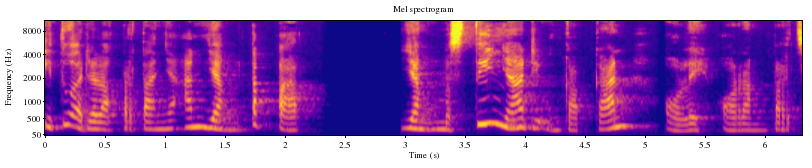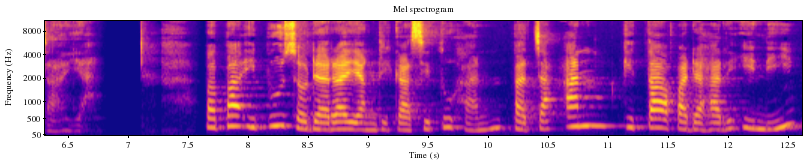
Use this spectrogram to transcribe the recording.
Itu adalah pertanyaan yang tepat yang mestinya diungkapkan oleh orang percaya. Bapak, Ibu, Saudara yang dikasih Tuhan, bacaan kita pada hari ini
